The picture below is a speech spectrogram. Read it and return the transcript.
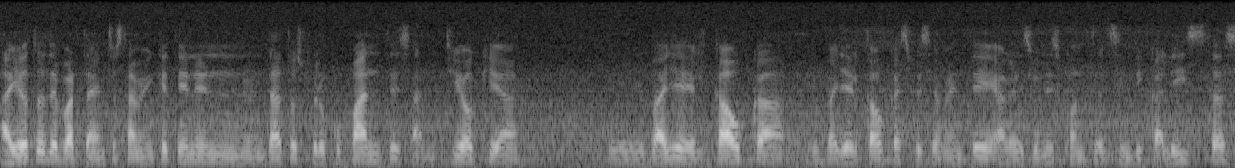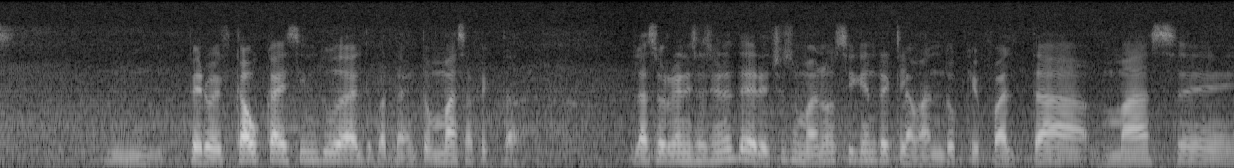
Hay otros departamentos también que tienen datos preocupantes, Antioquia, eh, Valle del Cauca, el Valle del Cauca especialmente agresiones contra sindicalistas, mm, pero el Cauca es sin duda el departamento más afectado. Las organizaciones de derechos humanos siguen reclamando que falta más eh,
